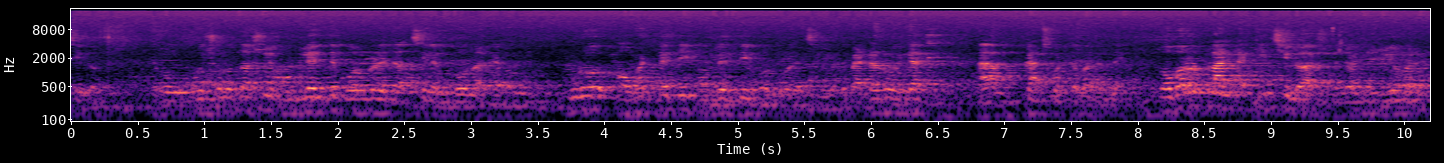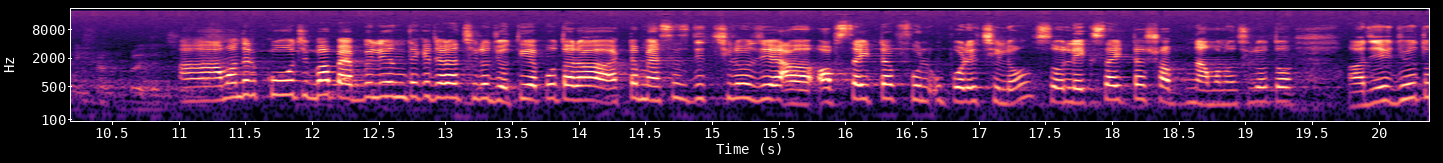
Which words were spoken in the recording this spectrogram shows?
ছিল? এবং ওই সময় তো আসলে গুগলেনতে বল করে যাচ্ছিলেন বোলার এবং পুরো ওভারটা দিয়ে গুগলেনতেই বল করেছিল। ব্যাটারও ওইটা কাজ করতে পারেন নাই ওভারঅল প্ল্যানটা কি ছিল আসলে যখন দুই ওভারে বিশ রান প্রয়োজন ছিল আহ, আমাদের কোচ বা প্যাভিলিয়ন থেকে যারা ছিল, জ্যোতি অ্যাপো তারা একটা মেসেজ দিচ্ছিল যে অফ সাইডটা ফুল উপরে ছিল। সো লেগ সাইডটা সব নামানো ছিল। তো যেহেতু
